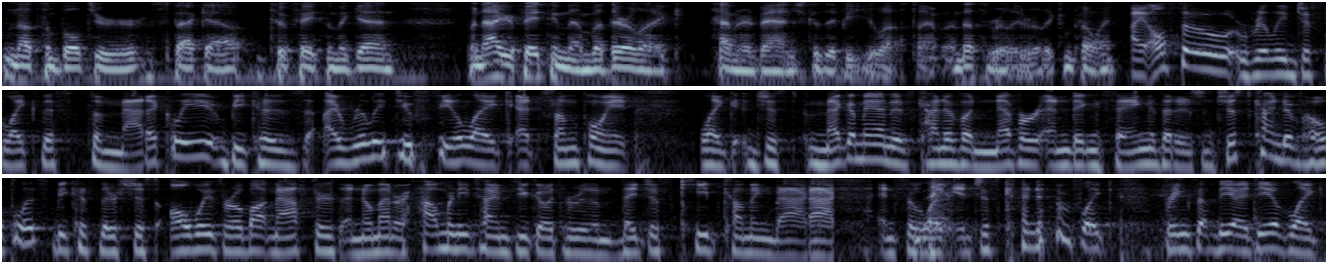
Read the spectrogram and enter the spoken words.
nuts and bolt your spec out to face them again, but now you're facing them, but they're like have an advantage because they beat you last time, and that's really really compelling. I also really just like this thematically because I really do feel like at some point like just Mega Man is kind of a never-ending thing that is just kind of hopeless because there's just always robot masters and no matter how many times you go through them they just keep coming back. And so like it just kind of like brings up the idea of like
